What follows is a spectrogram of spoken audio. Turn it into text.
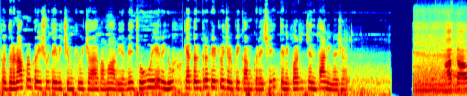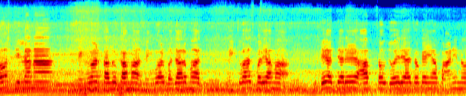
તો ધરણા પણ કરીશું તેવી ચીમકી ઉચ્ચારવામાં આવી. હવે જોવું એ રહ્યું કે આ તંત્ર કેટલું ઝડપી કામ કરે છે તેની પર જનતાની નજર. આ દાહોદ જિલ્લાના સિંગવડ તાલુકામાં સિંગવડ બજારમાં નીચવાસ ભર્યામાં જે અત્યારે આપ સૌ જોઈ રહ્યા છો કે અહીંયા પાણીનો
